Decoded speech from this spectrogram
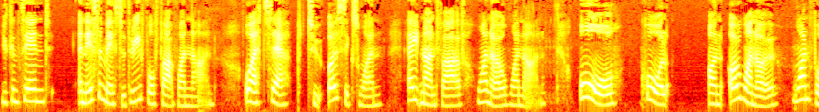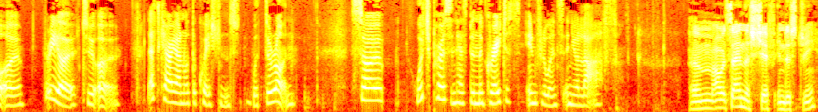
you can send an SMS to 34519 or WhatsApp to 061 895 1019 or call on 010 140 3020. Let's carry on with the questions with Doron. So, which person has been the greatest influence in your life? Um, I would say in the chef industry,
